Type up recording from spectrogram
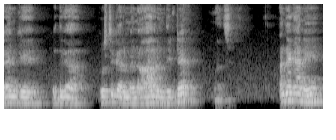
టైంకి కొద్దిగా పుష్టికరమైన ఆహారం తింటే మంచిది. అంతేగాని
